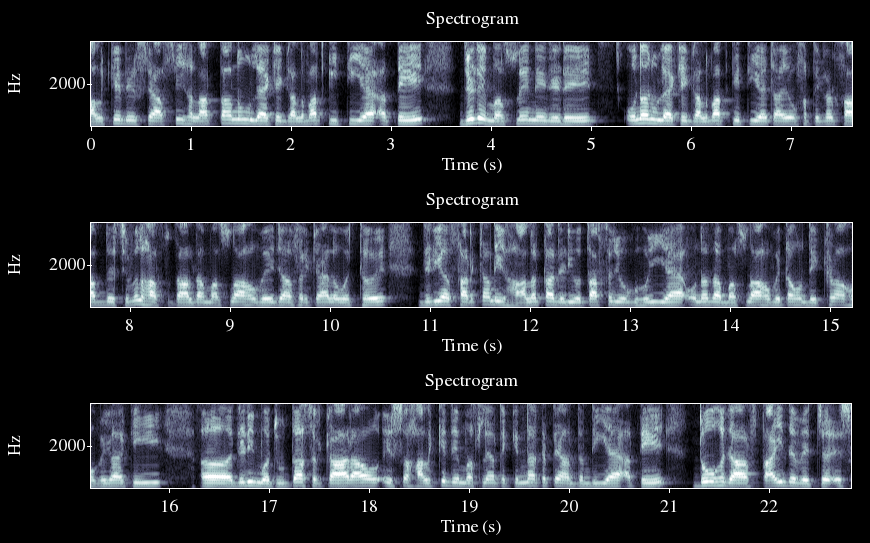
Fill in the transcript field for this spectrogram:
ਹਲਕੇ ਦੇ ਸਿਆਸੀ ਹਾਲਾਤਾਂ ਨੂੰ ਲੈ ਕੇ ਗੱਲਬਾਤ ਕੀਤੀ ਹੈ ਅਤੇ ਜਿਹੜੇ ਮਸਲੇ ਨੇ ਜਿਹੜੇ ਉਹਨਾਂ ਨੂੰ ਲੈ ਕੇ ਗੱਲਬਾਤ ਕੀਤੀ ਹੈ ਚਾਹੇ ਉਹ ਫਤਿਹਗੜ੍ਹ ਸਾਹਿਬ ਦੇ ਸਿਵਲ ਹਸਪਤਾਲ ਦਾ ਮਸਲਾ ਹੋਵੇ ਜਾਂ ਫਿਰ ਕਹਿ ਲਓ ਇੱਥੇ ਜਿਹੜੀਆਂ ਸੜਕਾਂ ਦੀ ਹਾਲਤ ਆ ਜਿਹੜੀ ਉਹ ਤਰਸਯੋਗ ਹੋਈ ਹੈ ਉਹਨਾਂ ਦਾ ਮਸਲਾ ਹੋਵੇ ਤਾਂ ਹੁਣ ਦੇਖਣਾ ਹੋਵੇਗਾ ਕਿ ਜਿਹੜੀ ਮੌਜੂਦਾ ਸਰਕਾਰ ਆ, ਉਹ ਇਸ ਹਲਕੇ ਦੇ ਮਸਲਿਆਂ ਤੇ ਕਿੰਨਾ ਕੁ ਧਿਆਨ ਦਿੰਦੀ ਹੈ ਅਤੇ 2027 ਦੇ ਵਿੱਚ ਇਸ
